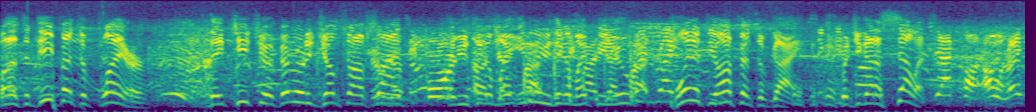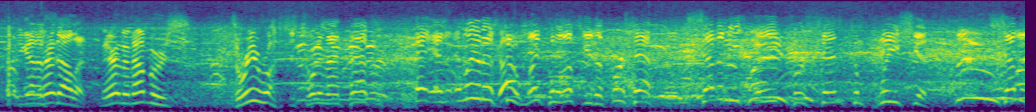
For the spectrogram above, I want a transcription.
Well, as a defensive player, they teach you if everybody jumps off sides, if you think it might, even if you think it might be you, point at the offensive guy. But you got to sell it. Jackpot. Oh, right? You got to sell it. There are the numbers. Three rushes, 29 passes. Hey, and, and look at this, too. Mike Pawlawski in the first half, 78% completion. Seven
